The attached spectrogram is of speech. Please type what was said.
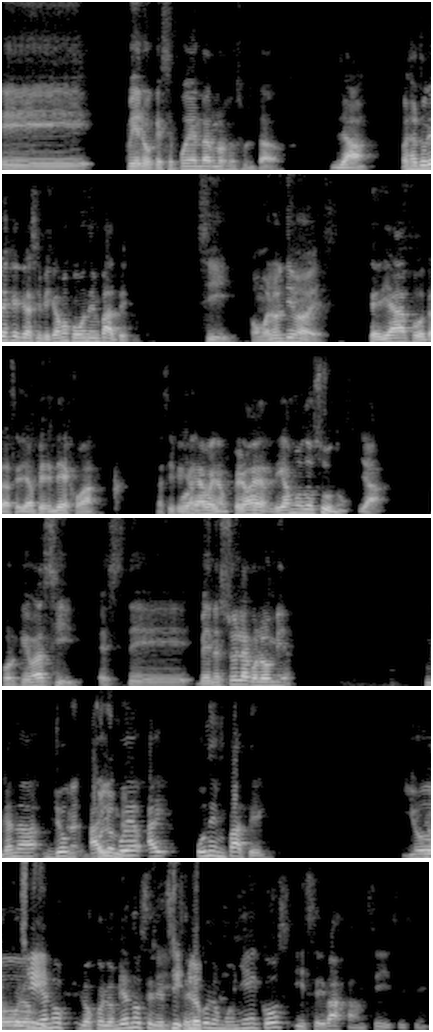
eh, pero que se pueden dar los resultados. Ya. O sea, ¿tú crees que clasificamos con un empate? Sí, como la última vez. Sería puta, sería pendejo, ¿ah? Clasificar, Por- ya, bueno, pero a ver, digamos 2-1, ya. Porque va así, este, Venezuela-Colombia, Gana, yo, Gana ahí Colombia. puede- hay un empate. yo... Los colombianos, los colombianos se, les- Sí, se lo- ven con los muñecos y se bajan, sí, sí, sí.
